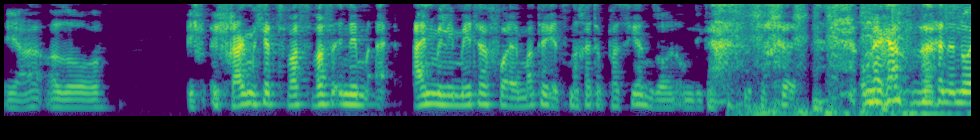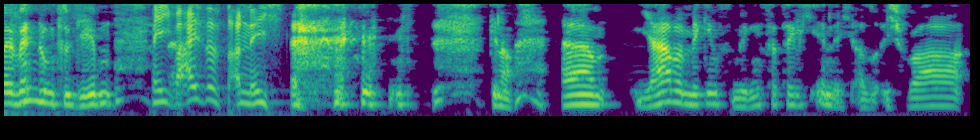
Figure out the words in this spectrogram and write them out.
Ja, also ich, ich frage mich jetzt, was, was in dem 1 Millimeter vor der Matte jetzt noch hätte passieren sollen, um die ganze Sache, um der ganzen Sache eine neue Wendung zu geben. Ich weiß es dann nicht. genau. Ähm, ja, aber mir ging es mir ging's tatsächlich ähnlich. Also ich war,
